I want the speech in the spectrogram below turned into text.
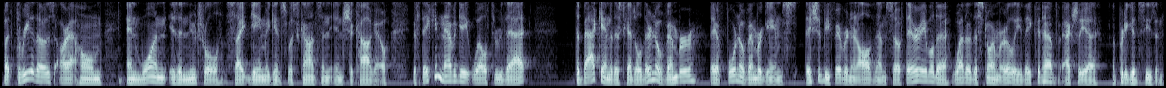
but three of those are at home, and one is a neutral site game against Wisconsin in Chicago. If they can navigate well through that, the back end of their schedule, they're November. They have four November games. They should be favored in all of them. So if they're able to weather the storm early, they could have actually a, a pretty good season.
